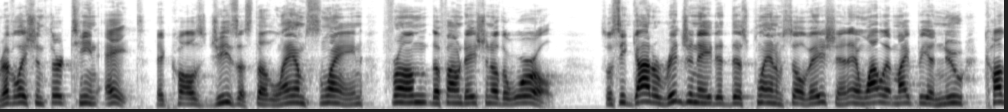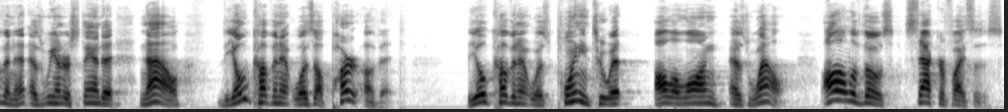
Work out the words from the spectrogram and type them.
Revelation 13 8, it calls Jesus the Lamb slain from the foundation of the world. So, see, God originated this plan of salvation, and while it might be a new covenant as we understand it now, the old covenant was a part of it. The old covenant was pointing to it all along as well. All of those sacrifices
